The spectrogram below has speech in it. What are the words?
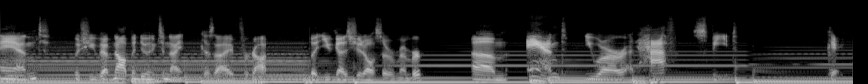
And which you have not been doing tonight because I forgot, but you guys should also remember. Um, and you are at half speed. Nice.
